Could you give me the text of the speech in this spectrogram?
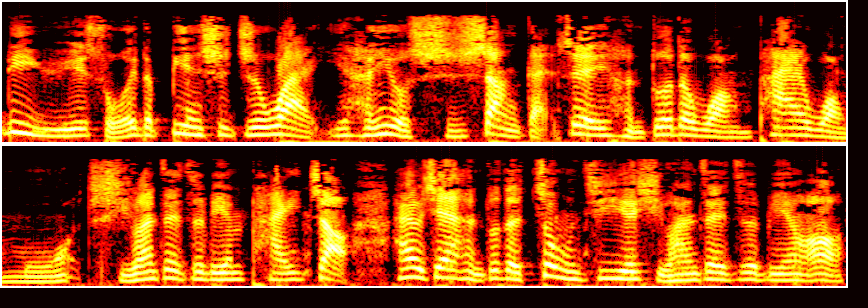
利于所谓的辨识之外，也很有时尚感，所以很多的网拍网模喜欢在这边拍照，还有现在很多的重机也喜欢在这边哦。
